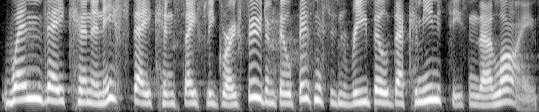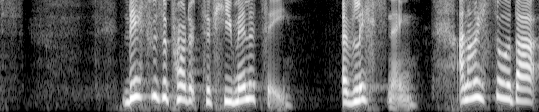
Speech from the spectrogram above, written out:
when they can and if they can safely grow food and build businesses and rebuild their communities and their lives. This was a product of humility, of listening. And I saw that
